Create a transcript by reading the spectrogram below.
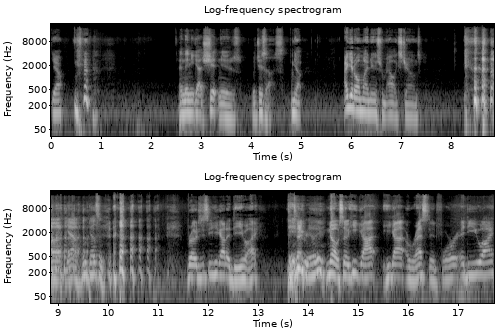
Yeah. And then you got shit news, which is us. Yep. I get all my news from Alex Jones. Uh, yeah, who doesn't? Bro, did you see he got a DUI? Did he really? No, so he got he got arrested for a DUI,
